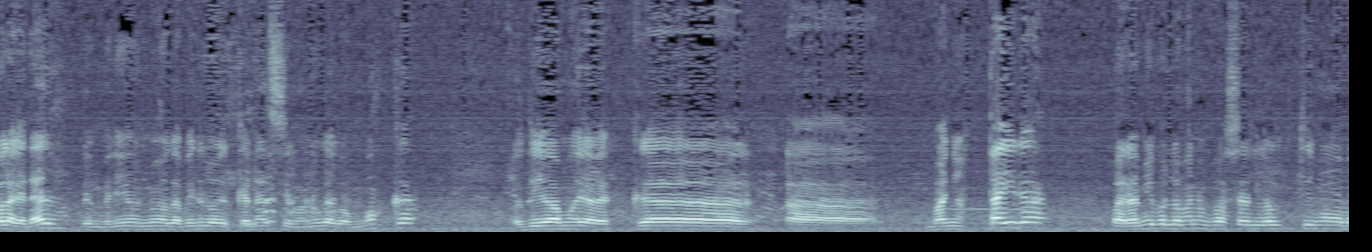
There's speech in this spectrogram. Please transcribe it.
Hola, ¿qué tal? Bienvenido a un nuevo capítulo del canal Simonuca con Mosca. Hoy día vamos a ir a pescar a Baños Taira. Para mí por lo menos va a ser la última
